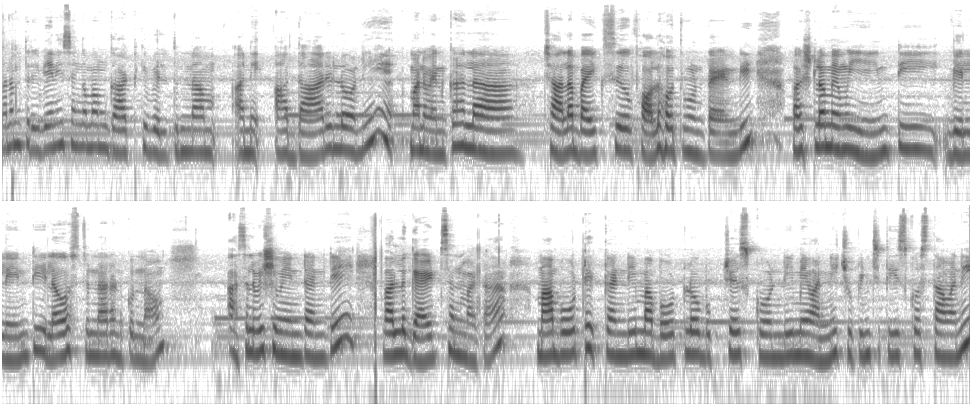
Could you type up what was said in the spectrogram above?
మనం త్రివేణి సంగమం ఘాట్కి వెళ్తున్నాం అని ఆ దారిలోనే మన వెనకాల చాలా బైక్స్ ఫాలో అవుతూ ఉంటాయండి. ఫస్ట్లో మేము ఏంటి వీళ్ళు ఏంటి ఇలా వస్తున్నారు అనుకున్నాం అసలు విషయం ఏంటంటే వాళ్ళు గైడ్స్ అనమాట మా బోట్ ఎక్కండి మా బోట్లో బుక్ చేసుకోండి మేము అన్నీ చూపించి తీసుకొస్తామని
